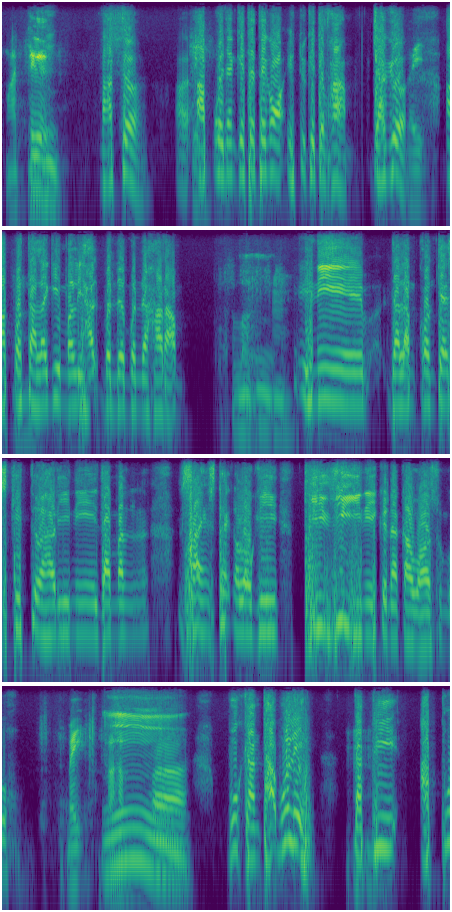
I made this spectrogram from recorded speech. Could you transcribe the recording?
Mata. Hmm. Mata. Okay. Apa yang kita tengok itu kita faham. Jaga. Baik. Apatah hmm. lagi melihat benda-benda haram. Hmm. Ini dalam konteks kita hari ini zaman sains teknologi TV ini kena kawal sungguh. Baik. Faham. Hmm. Uh, bukan tak boleh, hmm. tapi apa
